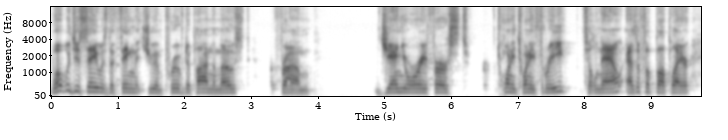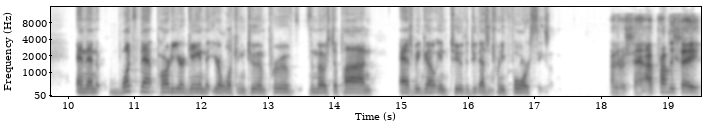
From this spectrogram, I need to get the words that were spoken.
What would you say was the thing that you improved upon the most from January 1st, 2023 till now as a football player? And then what's that part of your game that you're looking to improve the most upon as we go into the 2024 season? 100%. I'd probably say,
